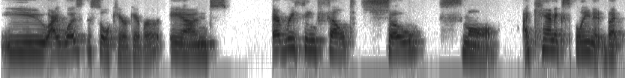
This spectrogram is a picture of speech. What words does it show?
You, I was the sole caregiver and everything felt so small. I can't explain it, but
